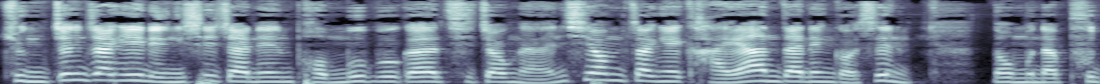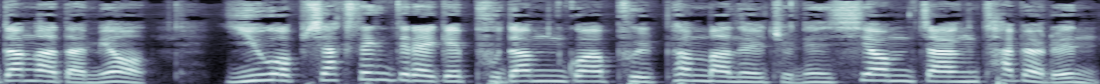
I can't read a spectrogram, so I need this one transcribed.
중증장애인 응시자는 법무부가 지정한 시험장에 가야 한다는 것은 너무나 부당하다며 이유 없이 학생들에게 부담과 불편만을 주는 시험장 차별은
